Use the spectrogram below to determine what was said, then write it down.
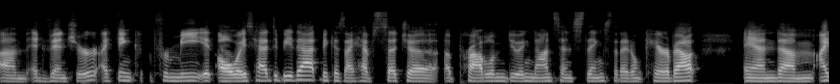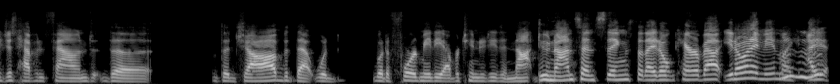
um adventure. I think for me it always had to be that because I have such a a problem doing nonsense things that I don't care about and um I just haven't found the the job that would would afford me the opportunity to not do nonsense things that I don't care about. You know what I mean? Like Mhm. I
